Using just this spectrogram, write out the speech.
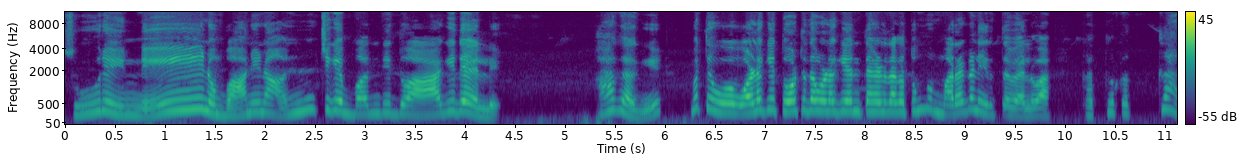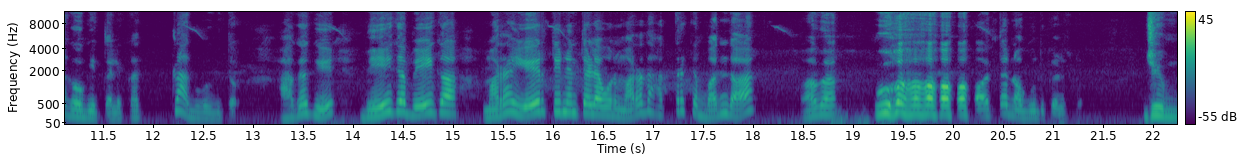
ಸೂರ್ಯ ಇನ್ನೇನು ಬಾನಿನ ಅಂಚಿಗೆ ಬಂದಿದ್ದು ಆಗಿದೆ ಅಲ್ಲಿ. ಹಾಗಾಗಿ ಮತ್ತೆ ಒಳಗೆ, ತೋಟದ ಒಳಗೆ ಅಂತ ಹೇಳಿದಾಗ ತುಂಬ ಮರಗಳು ಇರ್ತವೆ ಅಲ್ವಾ, ಕತ್ಲು ಕತ್ಲಾಗೋಗಿತ್ತು ಅಲ್ಲಿ ಕತ್ಲಾಗೋಗಿತ್ತು ಹಾಗಾಗಿ ಬೇಗ ಬೇಗ ಮರ ಏರ್ತೀನಿ ಅಂತೇಳಿ ಅವನು ಮರದ ಹತ್ತಿರಕ್ಕೆ ಬಂದ, ಆಗ ಊಹ ಅಂತ ನಗುದು ಕೇಳಿಸ್ತು. ಜಿಮ್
